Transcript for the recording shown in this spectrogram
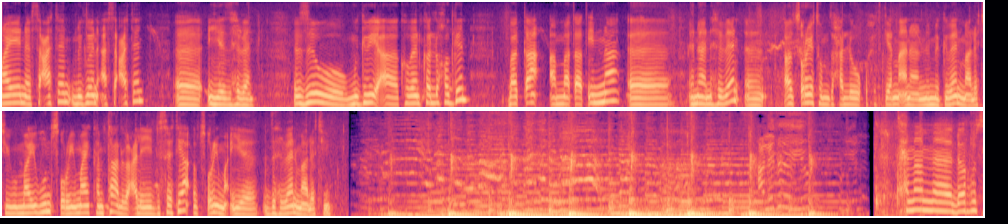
ማየን ኣብ ሰዓተን ምግበን ኣብ ሰዓተን እየ ዝህበን እዚ ምግቢ ክበን ከለኹ ግን በቃ ኣማጣጢና እና ንህበን ኣብ ፅሬቶም ዝሓለዉ ቁሑት ጌርና እና ንምግበን ማለት እዩ ማይ እውን ፅሩይ ማይ ከምታ ንባዕለየ ድሰትያ ኣብ ፅሩይ ማይ እየ ዝህበን ማለት እዩ ሕማም ደርሁሲ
